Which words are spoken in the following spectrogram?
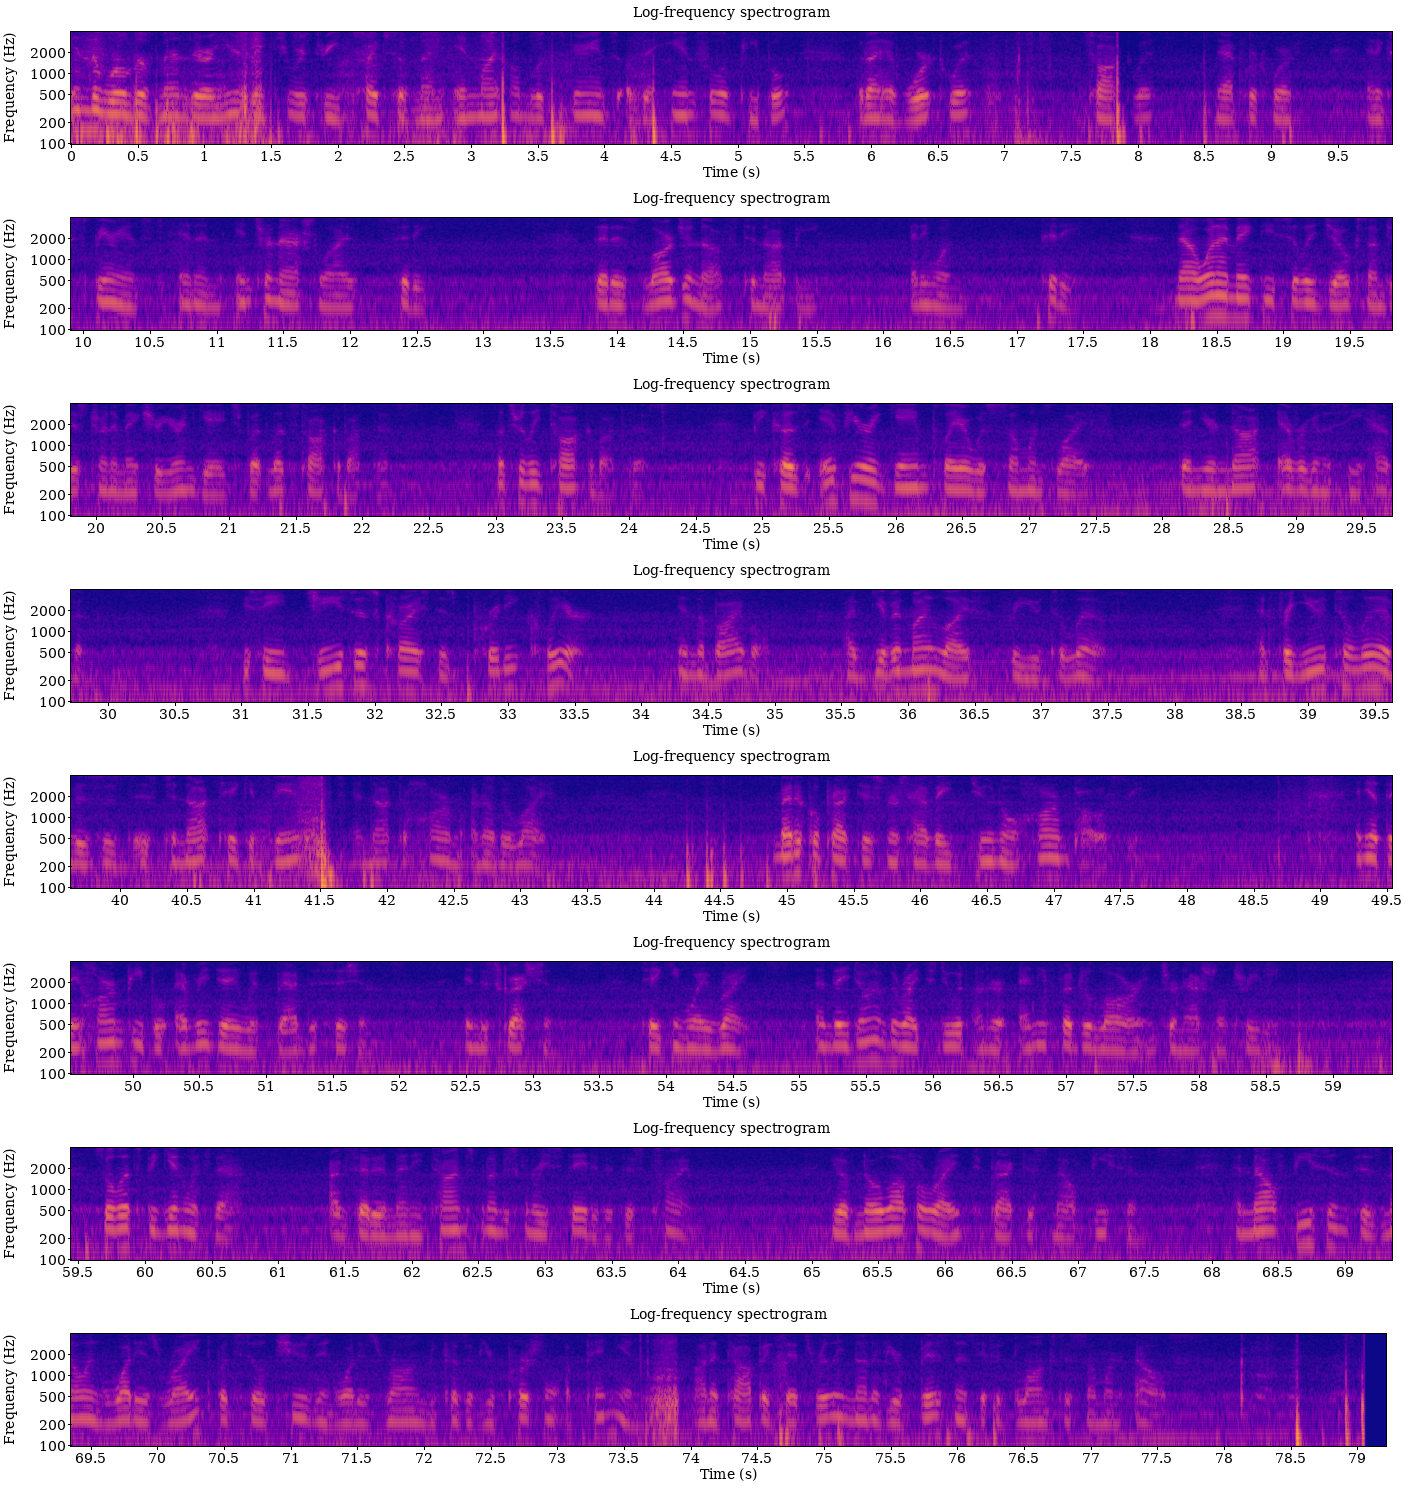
In the world of men, there are usually two or three types of men. In my humble experience of the handful of people that I have worked with, talked with, networked with, and experienced in an internationalized city that is large enough to not be anyone's pity. Now, when I make these silly jokes, I'm just trying to make sure you're engaged, but let's talk about this. Let's really talk about this. Because if you're a game player with someone's life, then you're not ever going to see heaven. You see, Jesus Christ is pretty clear in the Bible. I've given my life for you to live. And for you to live is, is, is to not take advantage and not to harm another life. Medical practitioners have a do no harm policy. And yet they harm people every day with bad decisions, indiscretions, taking away rights and they don't have the right to do it under any federal law or international treaty. So let's begin with that. I've said it many times, but I'm just going to restate it at this time. You have no lawful right to practice malfeasance. And malfeasance is knowing what is right, but still choosing what is wrong because of your personal opinion on a topic that's really none of your business if it belongs to someone else.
